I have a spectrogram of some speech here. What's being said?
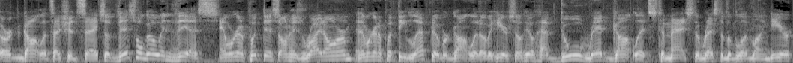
or gauntlets, I should say. So this will go in this, and we're going to put this on his right arm, and then we're going to put the leftover gauntlet over here, so he'll have dual red gauntlets to match the rest of the Bloodline gear.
